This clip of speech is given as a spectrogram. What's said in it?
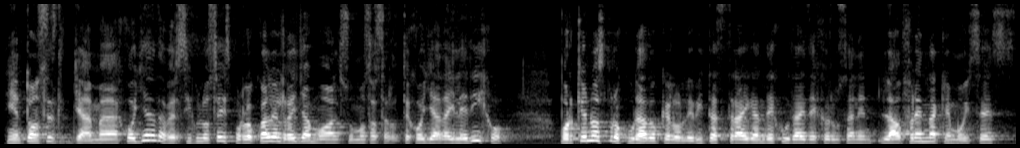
Y entonces llama a Joyada, versículo 6, por lo cual el rey llamó al sumo sacerdote Joyada y le dijo, ¿Por qué no has procurado que los levitas traigan de Judá y de Jerusalén la ofrenda que Moisés,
